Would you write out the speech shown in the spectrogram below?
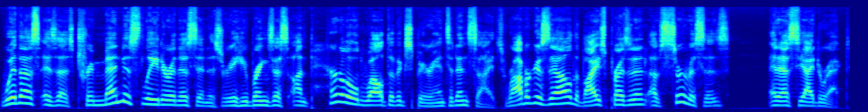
With us is a tremendous leader in this industry who brings us unparalleled wealth of experience and insights. Robert Gazelle, the Vice President of Services at SCI Direct.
